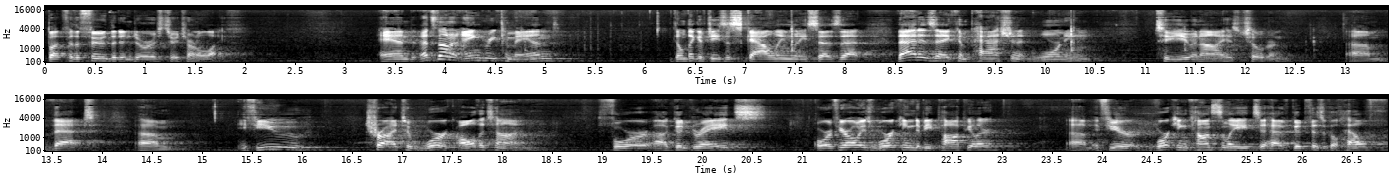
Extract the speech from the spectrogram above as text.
but for the food that endures to eternal life. And that's not an angry command. Don't think of Jesus scowling when he says that. That is a compassionate warning to you and I, his children, um, that um, if you try to work all the time for uh, good grades, or if you're always working to be popular, um, if you're working constantly to have good physical health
